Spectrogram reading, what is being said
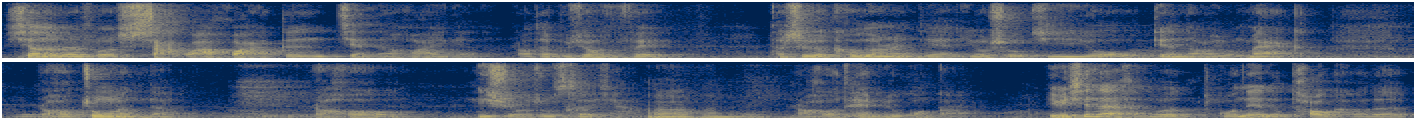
相对来说傻瓜化跟简单化一点的，然后它不需要付费，它是个客户端软件，有手机、有电脑、有 Mac，然后中文的，然后你只要注册一下，嗯。然后它也没有广告，因为现在很多国内的套壳的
